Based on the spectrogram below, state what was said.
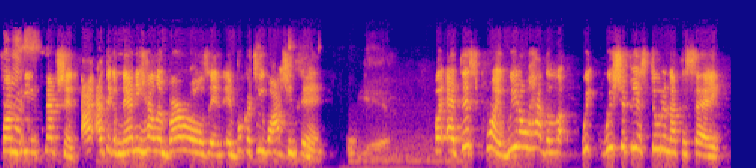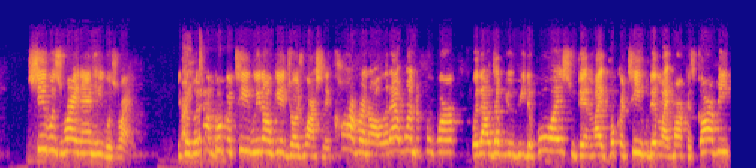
from the inception. I, I think of Nannie Helen Burroughs and, and Booker T. Washington. Yeah. But at this point, we don't have the we we should be astute enough to say she was right and he was right. Because Right. without Booker T, we don't get George Washington Carver and all of that wonderful work. Without W.B. Du Bois, who didn't like Booker T, who didn't like Marcus Garvey,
